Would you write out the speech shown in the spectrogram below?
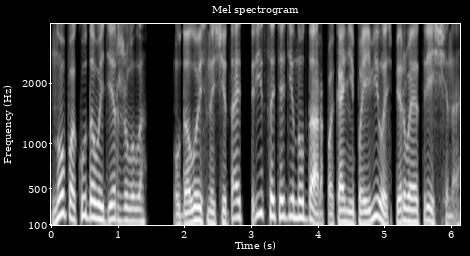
но покуда выдерживала. Удалось насчитать 31 удар, пока не появилась первая трещина.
